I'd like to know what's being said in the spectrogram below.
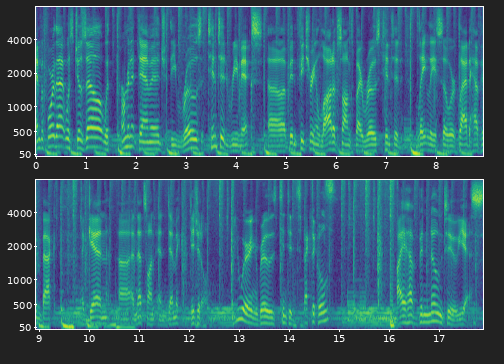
And before that was Joselle with Permanent Damage, the Rose Tinted remix. Uh, I've been featuring a lot of songs by Rose Tinted lately, so we're glad to have him back again, uh, and that's on Endemic Digital. Are you wearing rose tinted spectacles? I have been known to, yes.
